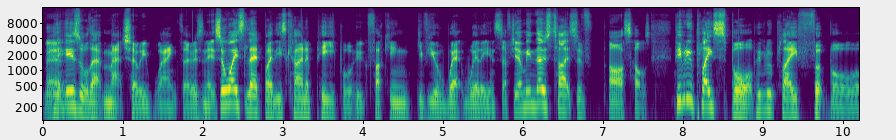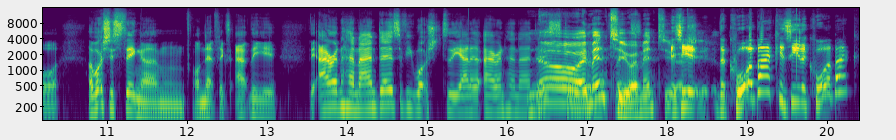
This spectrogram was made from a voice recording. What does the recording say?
man. It is all that macho-y wank, though, isn't it? It's always led by these kind of people who fucking give you a wet willy and stuff. Do you know I mean? Those types of assholes. People who play sport, people who play football, or I watched this thing um, on Netflix at the the Aaron Hernandez. Have you watched the Aaron Hernandez? no, story I on meant to. I meant to. Is he the quarterback? Is he the quarterback?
